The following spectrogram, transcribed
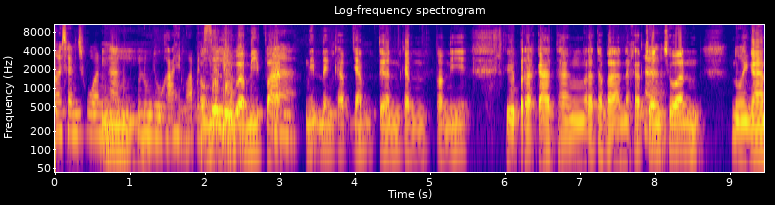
มาเชิญชวนค่ะอืมคุณลุงยูคะเห็นว่าเป็นของเสื้อเหลืยูองว่ามีฝากอ่านิดนึงครับ ย้ำเตือนกันตอนนี้คือประกาศทางรัฐบาลนะครับค่ะเชิญชวนหน่วยงาน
